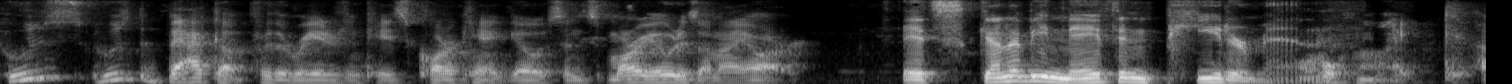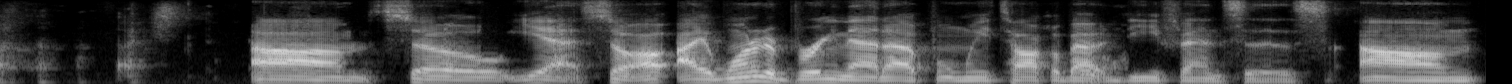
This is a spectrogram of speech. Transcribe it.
who's who's the backup for the Raiders in case Carr can't go since Mariota's on IR? It's gonna be Nathan Peterman. Oh my gosh. Um. So yeah. So I, I wanted to bring that up when we talk about oh. defenses. Um.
